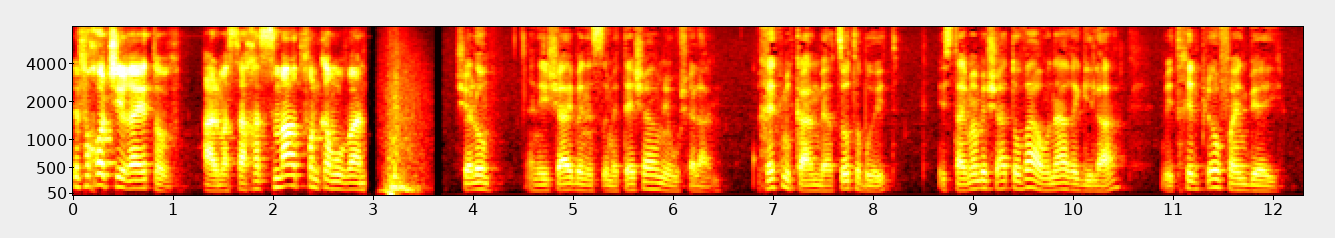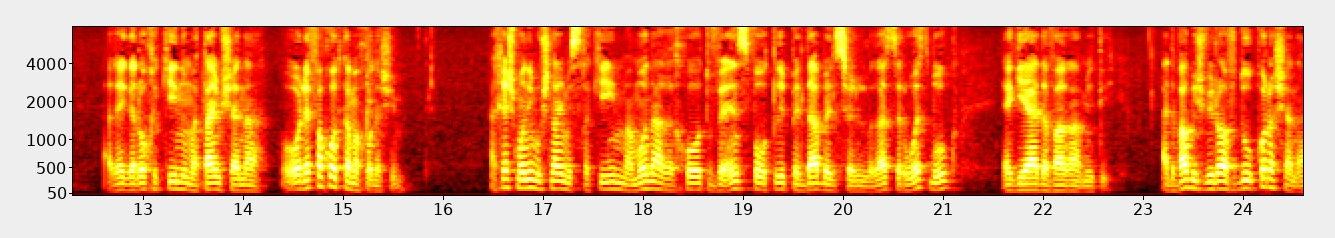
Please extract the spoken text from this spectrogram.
לפחות שיראה טוב. על מסך הסמארטפון כמובן. שלום, אני ישי בן 29 מירושלים. הרחק מכאן, בארצות הברית, הסתיימה בשעה טובה העונה הרגילה, והתחיל פלייאוף ה-NBA. הרגע לו חיכינו 200 שנה, או לפחות כמה חודשים. אחרי 82 משחקים, המון הארכות ואין ספור triple doubles של ראסל ווסטברוק, הגיע הדבר האמיתי. הדבר בשבילו עבדו כל השנה.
